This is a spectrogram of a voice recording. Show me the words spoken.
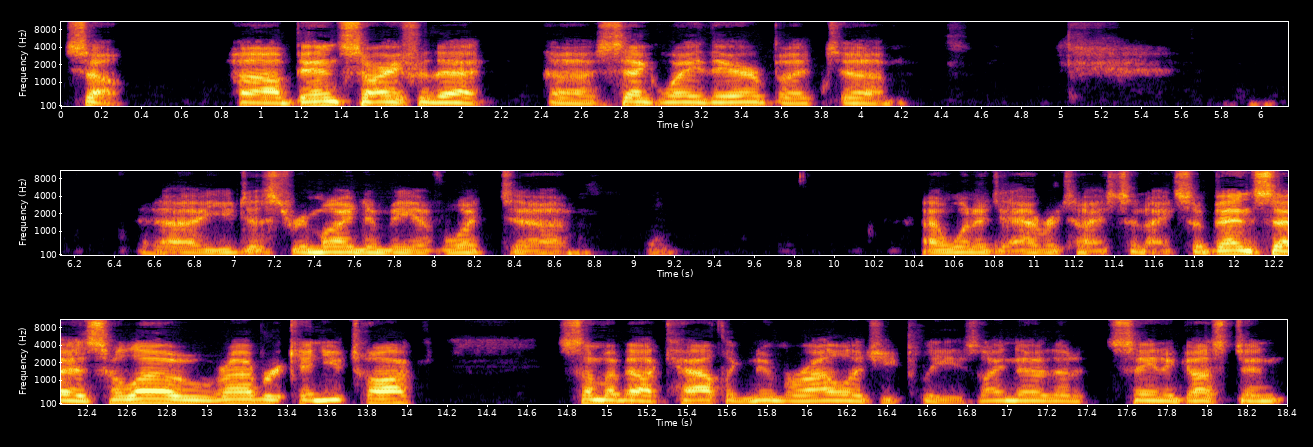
so uh, Ben, sorry for that uh, segue there, but um, uh, you just reminded me of what uh, I wanted to advertise tonight. So Ben says, hello, Robert, can you talk some about Catholic numerology, please? I know that St. Augustine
